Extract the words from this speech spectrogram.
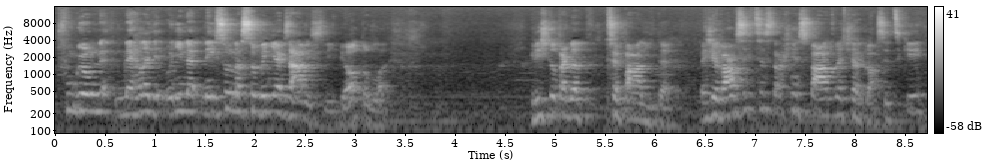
fungují ne, nehledě, oni ne, nejsou na sobě nějak závislí, jo, tohle. Když to takhle přepálíte. Takže vám se chce strašně spát večer klasicky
